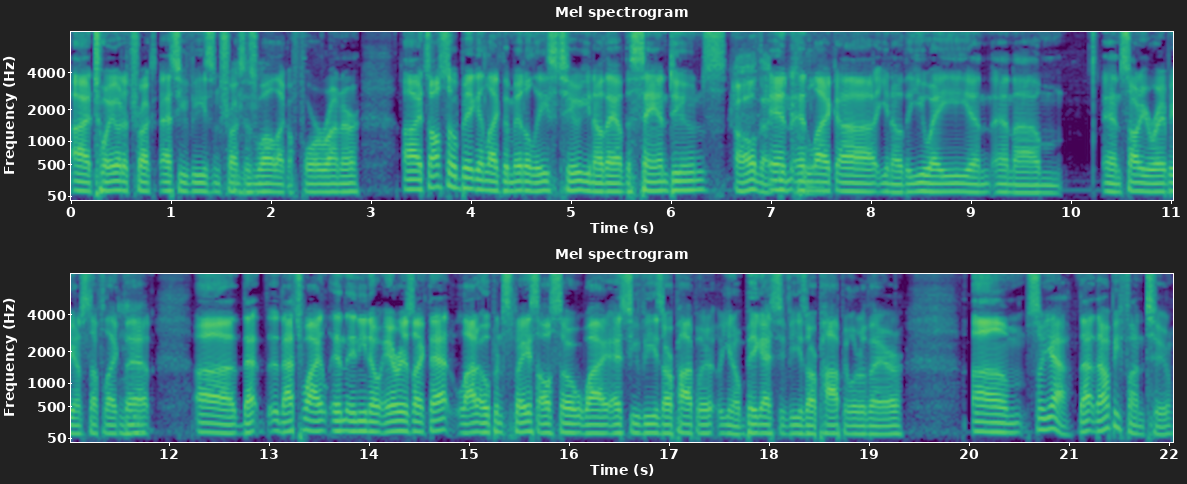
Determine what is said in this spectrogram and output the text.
Uh, Toyota trucks, SUVs, and trucks Mm-hmm. as well, like a 4Runner. Uh, it's also big in like the Middle East too. You know, they have the sand dunes. Oh, that'd be and and like uh, you know the UAE and and um and Saudi Arabia and stuff like Mm-hmm. that. Uh, that that's why and, and you know areas like that, a lot of open space. Also, why SUVs are popular. You know, big SUVs are popular there. Um, so yeah, that that would be fun too.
